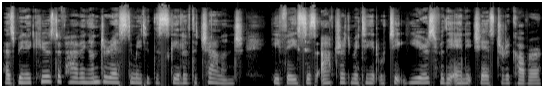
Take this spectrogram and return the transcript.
has been accused of having underestimated the scale of the challenge he faces after admitting it will take years for the NHS to recover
